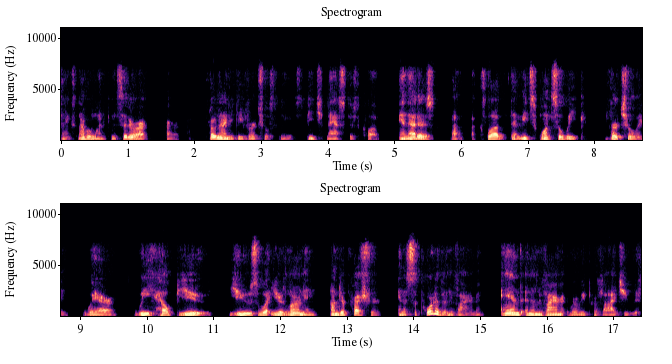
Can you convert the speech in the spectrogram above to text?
things. Number one, consider our, our Pro 90D Virtual Smooth Speech Masters Club. And that is a, a club that meets once a week virtually where we help you use what you're learning under pressure in a supportive environment and an environment where we provide you with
